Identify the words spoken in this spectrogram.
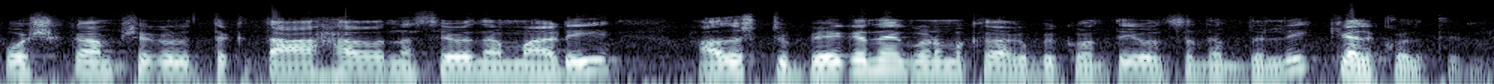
ಪೋಷಕಾಂಶಗಳು ಇರ್ತಕ್ಕಂಥ ಆಹಾರವನ್ನು ಸೇವನೆ ಮಾಡಿ ಆದಷ್ಟು ಬೇಗನೆ ಗುಣಮುಖರಾಗಬೇಕು ಅಂತ ಈ ಒಂದು ಸಂದರ್ಭದಲ್ಲಿ ಕೇಳ್ಕೊಳ್ತೀನಿ.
